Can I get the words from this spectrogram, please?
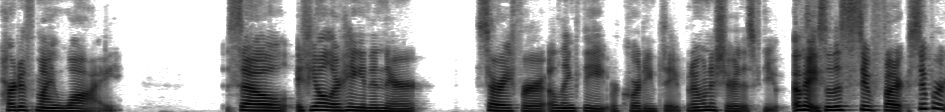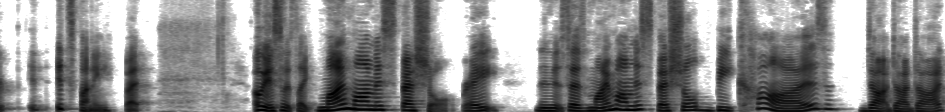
part of my why. So if y'all are hanging in there, sorry for a lengthy recording today, but I want to share this with you. Okay, so this is super super it, it's funny, but okay, so it's like my mom is special, right? Then it says my mom is special because dot dot dot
